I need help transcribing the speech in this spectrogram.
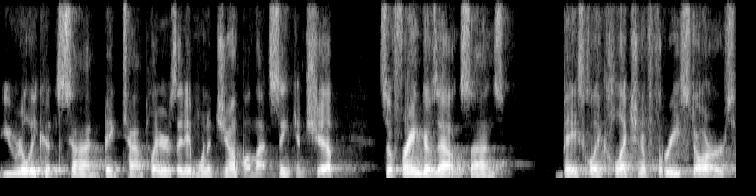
you really couldn't sign big time players. They didn't want to jump on that sinking ship. So Fran goes out and signs basically a collection of three stars,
